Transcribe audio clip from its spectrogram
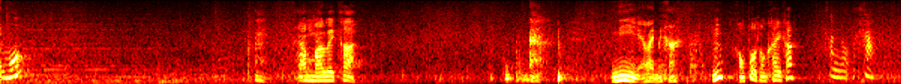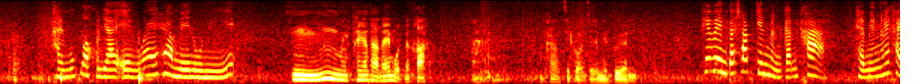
ข่มุกตามมาเลยค่ะ นี่อะไรไหมคะหึของโปรดของใครคะขนมค่ะ ไข่มุกบอกคุณยายเองว่าให้ทำเมนูนี้ อืมทางานทานได้หมดนะคะอะข้าวซะก่อนจะได้ไม่เปื้อน พี่วินก็ชอบกินเหมือนกันค่ะ แถมยังให้ไข่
